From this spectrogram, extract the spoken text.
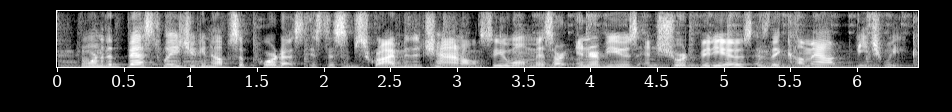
And one of the best ways you can help support us is to subscribe to the channel so you won't miss our interviews and short videos as they come out each week.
